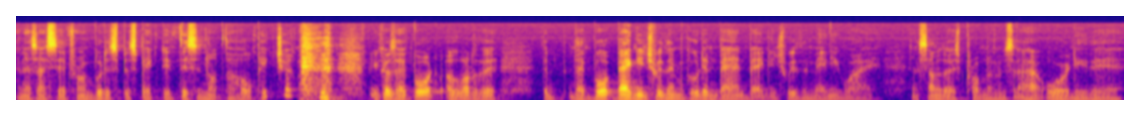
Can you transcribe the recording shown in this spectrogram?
And as I said, from a Buddhist perspective, this is not the whole picture, because they've brought a lot of the, the, they've brought baggage with them, good and bad baggage with them anyway. And some of those problems are already there.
